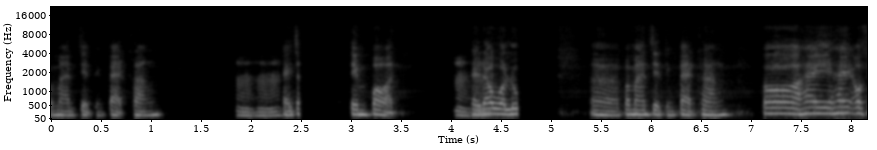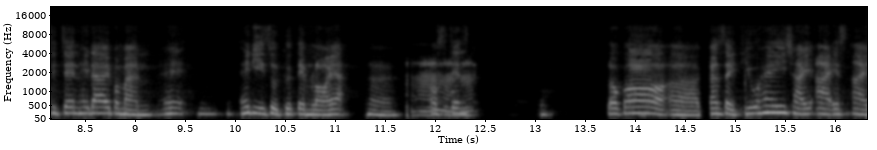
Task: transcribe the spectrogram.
ประมาณ7-8ครั้งอือฮึหายใจเต็มปอดอือฮึ tidal volume เอ่อประมาณเจ็ดถึงแปดครั้ง ก็ให้ให้ออกซิเจนให้ได้ประมาณให้ให้ดีสุดคือเต็มร้อยอะเออออกซิเจนแล้วก็เอ่อการใส่คิ้วให้ใช้ RSI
